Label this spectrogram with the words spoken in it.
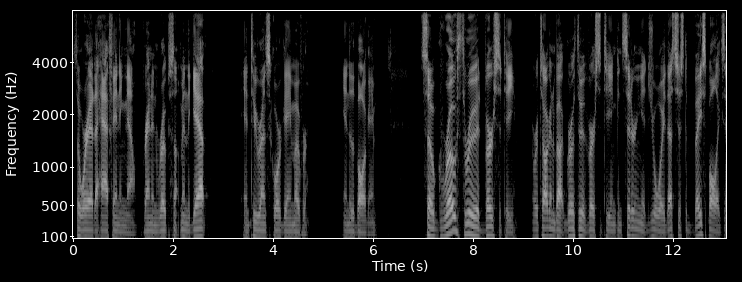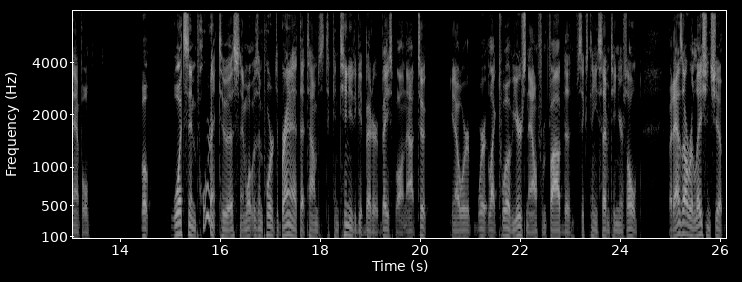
So we're at a half inning now. Brandon ropes something in the gap, and two runs score. Game over. End of the ball game. So growth through adversity. We're talking about growth through adversity and considering it joy. That's just a baseball example. But what's important to us and what was important to Brandon at that time is to continue to get better at baseball. Now it took, you know, we're we're at like 12 years now from 5 to 16, 17 years old. But as our relationship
